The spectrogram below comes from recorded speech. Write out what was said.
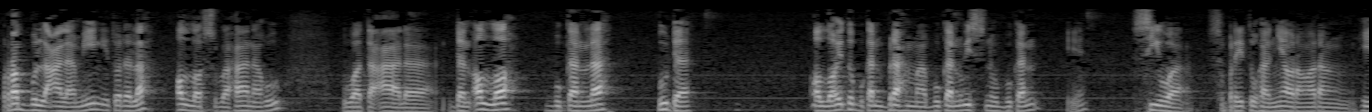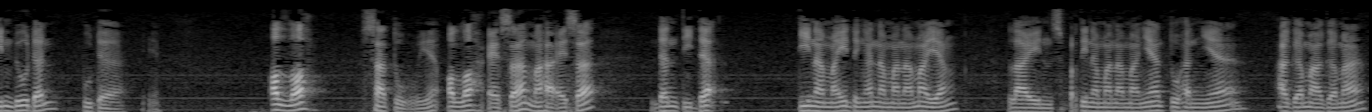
Rabbul Alamin itu adalah Allah Subhanahu wa taala dan Allah bukanlah Buddha. Allah itu bukan Brahma, bukan Wisnu, bukan ya, Siwa seperti Tuhannya orang-orang Hindu dan Buddha. Ya. Allah satu, ya. Allah Esa, Maha Esa dan tidak dinamai dengan nama-nama yang lain seperti nama-namanya Tuhannya agama-agama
